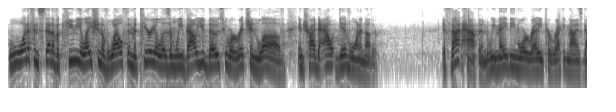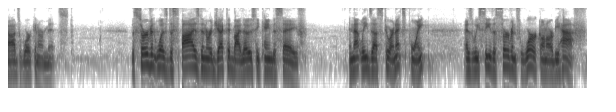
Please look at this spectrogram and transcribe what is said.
What if instead of accumulation of wealth and materialism, we valued those who were rich in love and tried to outgive one another? If that happened, we may be more ready to recognize God's work in our midst. The servant was despised and rejected by those he came to save. And that leads us to our next point as we see the servant's work on our behalf.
